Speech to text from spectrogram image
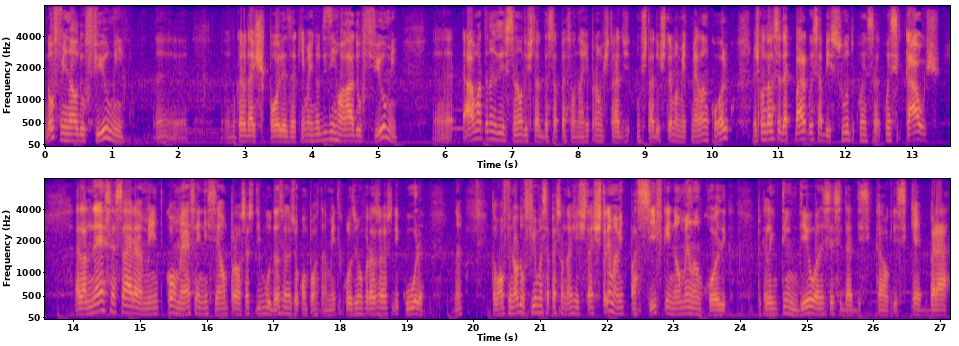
no final do filme, é, não quero dar spoilers aqui, mas no desenrolar do filme é, há uma transição do estado dessa personagem para um estado, um estado extremamente melancólico, mas quando ela se depara com esse absurdo, com, essa, com esse caos ela necessariamente começa a iniciar um processo de mudança no seu comportamento, inclusive um processo de cura. Né? Então, ao final do filme, essa personagem está extremamente pacífica e não melancólica, porque ela entendeu a necessidade desse caos, de se quebrar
